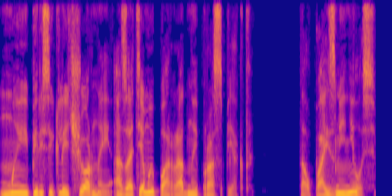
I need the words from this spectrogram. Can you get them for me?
Мы пересекли Черный, а затем и Парадный проспект. Толпа изменилась.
